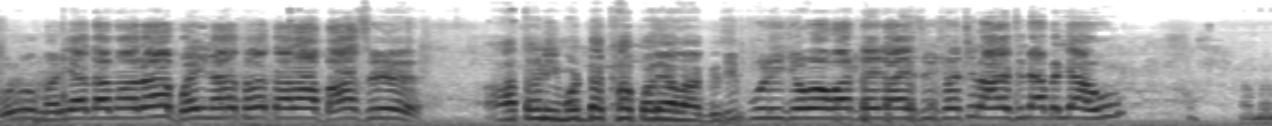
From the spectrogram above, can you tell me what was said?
થોડું મર્યાદામાં રહ ભાઈ ના થો તારા ભાસ આ તણી મોઢા પડ્યા લાગે છે. પીપુડી જેવો વાત લઈને આવ્યો છે સોચલ આવ્યો છે લ્યા બલ્યા હું? અમે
